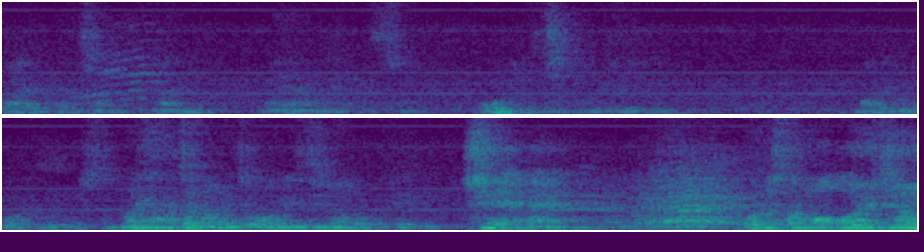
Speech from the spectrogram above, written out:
पाएका छौँ। हामी नयाँ भएका छौँ। फेरि मलाई यो वर्ड मनपर्छ नयाँ जन्माउने चाहिँ ओरिजिनल हो फेरि सेमेन भन्नुहोस् त म ओरिजिनल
